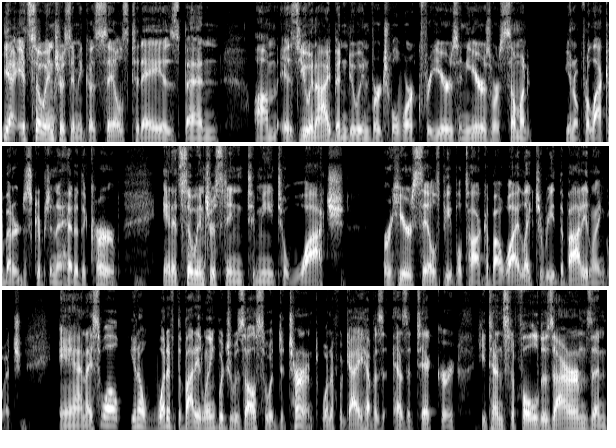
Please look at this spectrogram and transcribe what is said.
Yeah, it's so interesting because sales today has been, um, as you and I have been doing virtual work for years and years, where someone, you know, for lack of better description, ahead of the curve. And it's so interesting to me to watch or hear salespeople talk about, well, I like to read the body language. And I said, well, you know, what if the body language was also a deterrent? What if a guy have a, has a tick or he tends to fold his arms and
